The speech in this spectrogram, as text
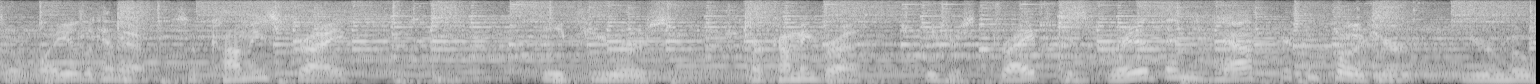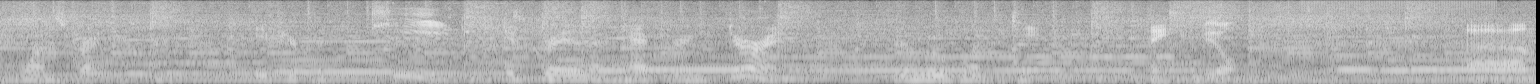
So while you're looking at so calming strife, if you're or calming breath, if your strife is greater than half your composure, you remove one strife. If your fatigue is greater than half your endurance, you remove one fatigue. Thank you, Bill. Um,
